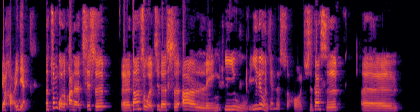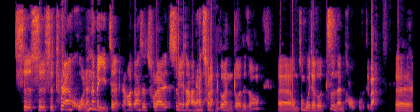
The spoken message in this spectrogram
要好一点。那中国的话呢，其实呃当时我记得是二零一五一六年的时候，就是当时。呃，是是是突然火了那么一阵，然后当时出来市面上好像出来很多很多这种，呃，我们中国叫做智能投顾，对吧？呃，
